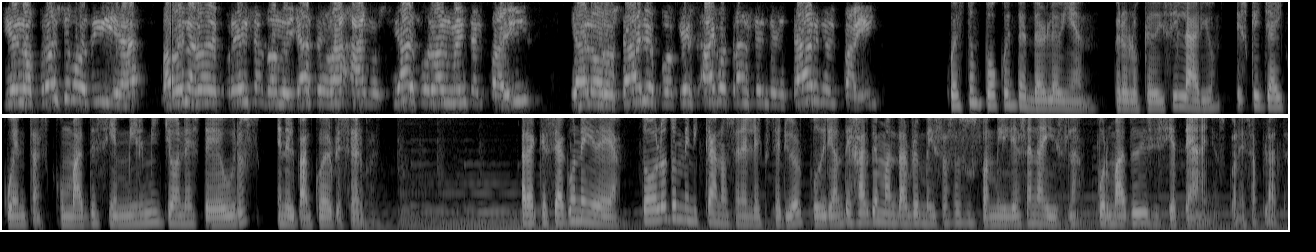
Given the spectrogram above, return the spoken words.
y en los próximos días va a haber una rueda de prensa donde ya se va a anunciar formalmente al país y a los rosarios porque es algo trascendental en el país. Cuesta un poco entenderle bien, pero lo que dice Hilario es que ya hay cuentas con más de 100 mil millones de euros en el Banco de Reservas. Para que se haga una idea, todos los dominicanos en el exterior podrían dejar de mandar remesas a sus familias en la isla por más de 17 años con esa plata.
